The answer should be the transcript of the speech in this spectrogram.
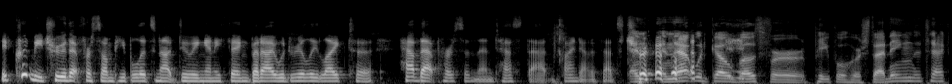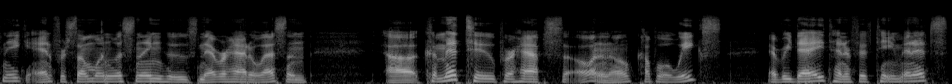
it could be true that for some people it's not doing anything, but I would really like to have that person then test that and find out if that's true. And, and that would go both for people who are studying the technique and for someone listening who's never had a lesson uh, commit to perhaps, oh, I don't know, a couple of weeks every day, 10 or 15 minutes,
